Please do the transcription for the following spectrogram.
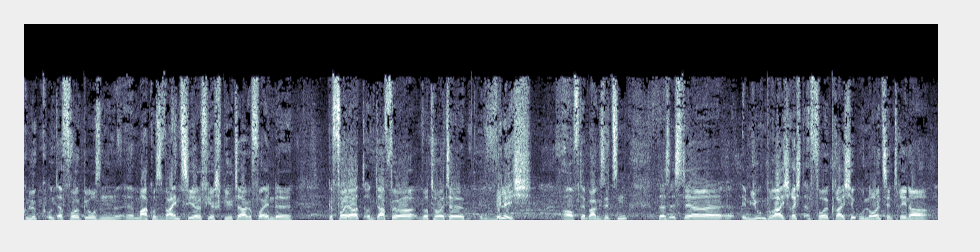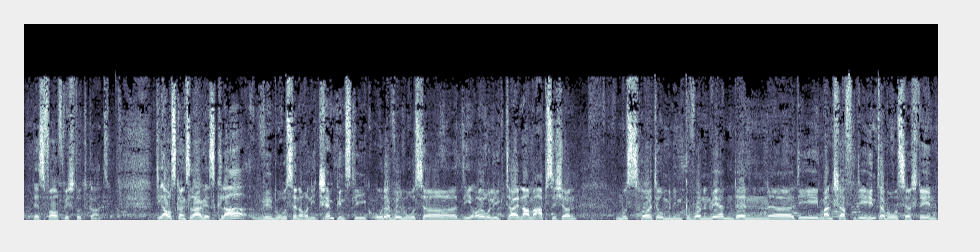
glück- und erfolglosen äh, Markus Weinziel vier Spieltage vor Ende gefeuert und dafür wird heute Willig auf der Bank sitzen. Das ist der äh, im Jugendbereich recht erfolgreiche U19-Trainer des VfB Stuttgart. Die Ausgangslage ist klar. Will Borussia noch in die Champions League oder will Borussia die Euroleague-Teilnahme absichern, muss heute unbedingt gewonnen werden, denn äh, die Mannschaften, die hinter Borussia stehen,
